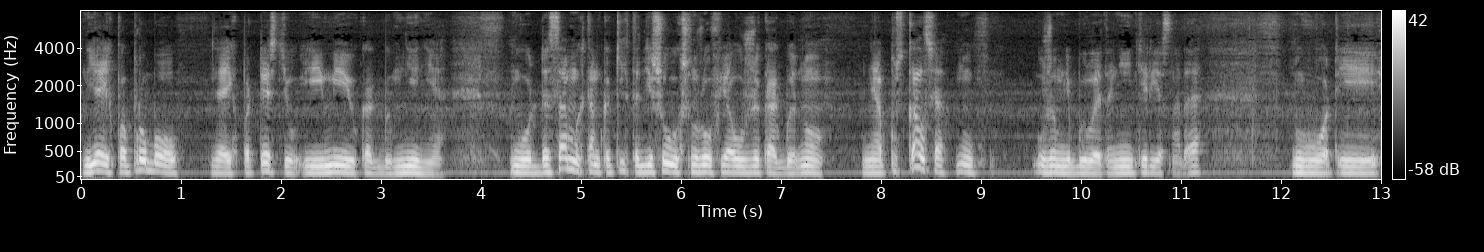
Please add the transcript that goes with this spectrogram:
Я их попробовал, я их потестил и имею как бы мнение. Вот, до самых там каких-то дешевых шнуров я уже как бы, ну, не опускался. Ну, уже мне было это неинтересно, да. Вот, и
